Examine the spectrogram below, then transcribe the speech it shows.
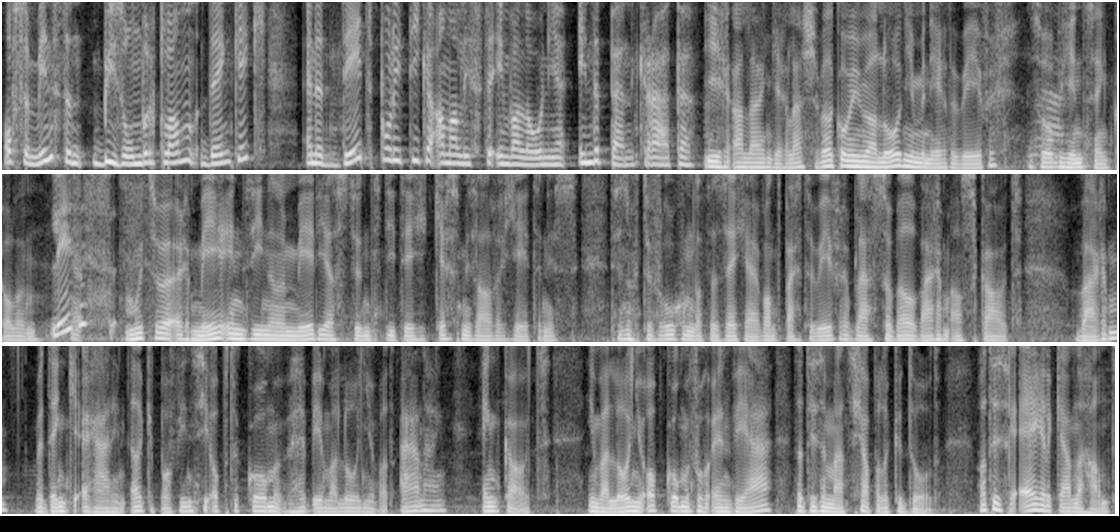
Op zijn minst een bijzonder plan, denk ik. En het deed politieke analisten in Wallonië in de pen kruipen. Hier Alain Gerlache. Welkom in Wallonië, meneer De Wever. Zo begint zijn column. Lees eens. Moeten we er meer in zien dan een mediastunt die tegen kerstmis al vergeten is? Het is nog te vroeg om dat te zeggen, want Bart de Wever blaast zowel warm als koud. Warm, we denken eraan in elke provincie op te komen, we hebben in Wallonië wat aanhang. En koud, in Wallonië opkomen voor NVA, dat is een maatschappelijke dood. Wat is er eigenlijk aan de hand?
